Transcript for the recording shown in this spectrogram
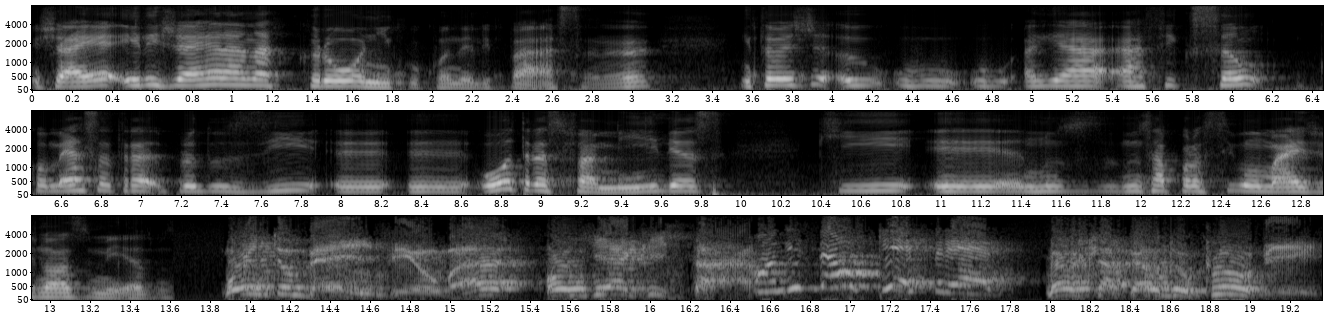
já é, ele já era anacrônico quando ele passa. Né? Então o, o, a, a, ficção começa a produzir uh, uh, outras famílias que uh, nos, nos aproximam mais de nós mesmos. Muito bem, Vilma. Onde é que está? Onde está o quê, Fred? Meu chapéu do clube.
